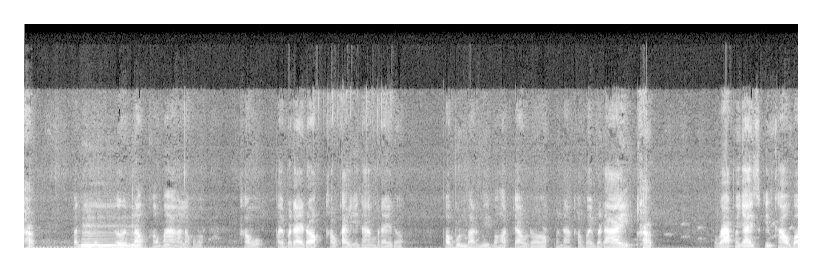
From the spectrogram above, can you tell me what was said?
ครับ ปันนี้ก็อืม เอิญเราเขามาเราก็บอกเขาไปบ่ได้ดอก เขาไก่ไอ้นางบ่ได้ดอกเพอบุญบารมีบ่ฮอดเจ้าดอกบรรดาเขาไปบ่ได้ครับ ก็ว่าพญายกินข้าวบ่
